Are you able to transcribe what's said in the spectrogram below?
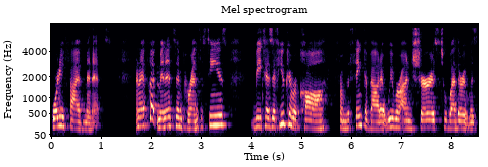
45 minutes. And I put minutes in parentheses because if you can recall from the think about it, we were unsure as to whether it was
